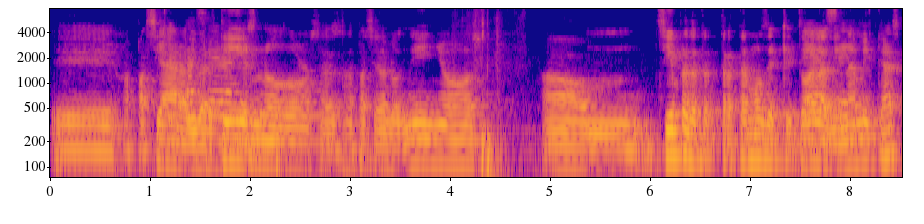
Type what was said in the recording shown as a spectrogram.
eh, a pasear, A pasear divertirnos, a pasear a los niños. Am, siempre tra- tratamos de que todas las dinámicas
